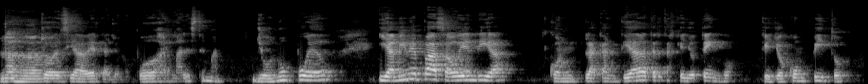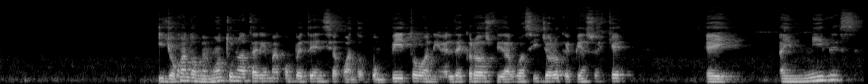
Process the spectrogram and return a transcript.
Yo decía, verga, yo no puedo dejar mal a este man. Yo no puedo. Y a mí me pasa hoy en día, con la cantidad de atletas que yo tengo, que yo compito, y yo cuando me monto una tarima de competencia, cuando compito a nivel de CrossFit, algo así, yo lo que pienso es que, hey, hay miles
